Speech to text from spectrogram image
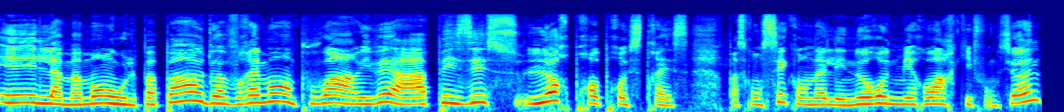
et la maman ou le papa doivent vraiment pouvoir arriver à apaiser leur propre stress. Parce qu'on sait qu'on a les neurones miroirs qui fonctionnent.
